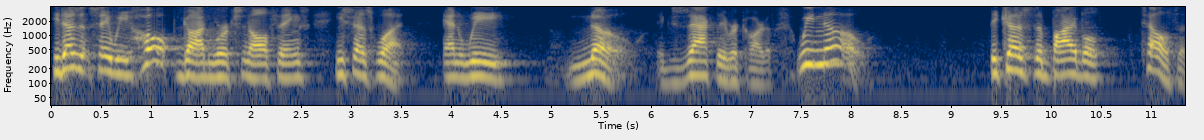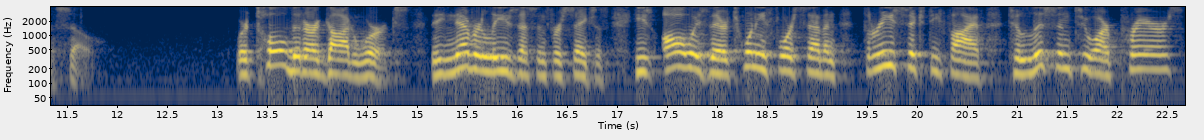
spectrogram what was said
he doesn't say we hope God works in all things. He says what? And we know. Exactly, Ricardo. We know because the Bible tells us so. We're told that our God works, that He never leaves us and forsakes us. He's always there 24 7, 365 to listen to our prayers.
